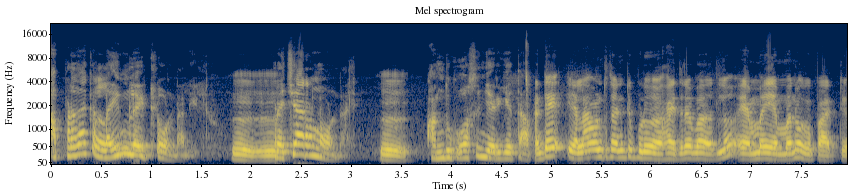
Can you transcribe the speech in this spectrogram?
అప్పటిదాకా లైమ్ లైట్లో ఉండాలి వీళ్ళు. ప్రచారంలో ఉండాలి. అందుకోసం జరిగే తప్ప అంటే ఎలా ఉంటుందంటే ఇప్పుడు హైదరాబాద్లో ఎంఐఎం అని ఒక పార్టీ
